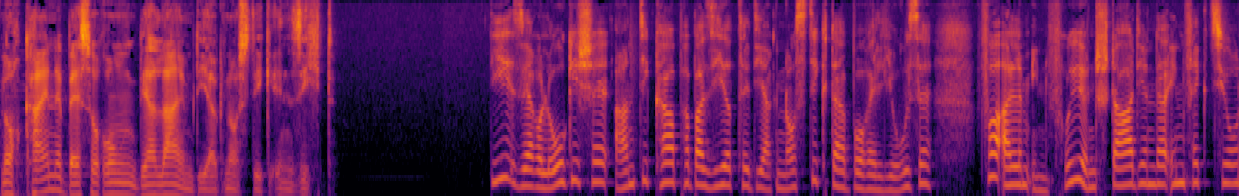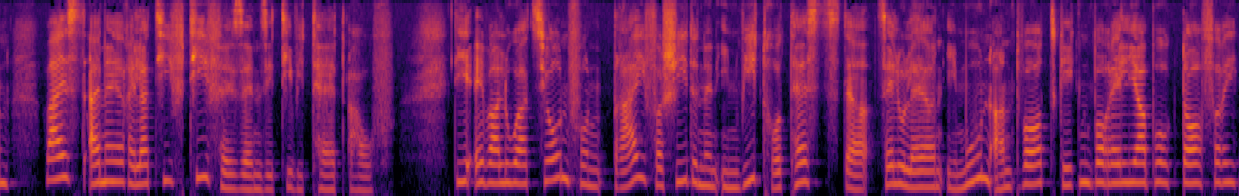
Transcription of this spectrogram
Noch keine Besserung der Lyme-Diagnostik in Sicht. Die serologische, antikörperbasierte Diagnostik der Borreliose, vor allem in frühen Stadien der Infektion, weist eine relativ tiefe Sensitivität auf. Die Evaluation von drei verschiedenen In-vitro-Tests der zellulären Immunantwort gegen Borrelia burgdorferi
